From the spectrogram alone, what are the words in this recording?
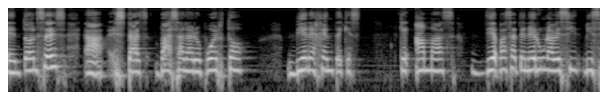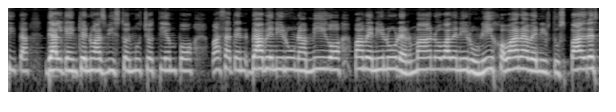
Entonces, ah, estás, vas al aeropuerto, viene gente que amas, vas a tener una visita de alguien que no has visto en mucho tiempo, vas a va a venir un amigo, va a venir un hermano, va a venir un hijo, van a venir tus padres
